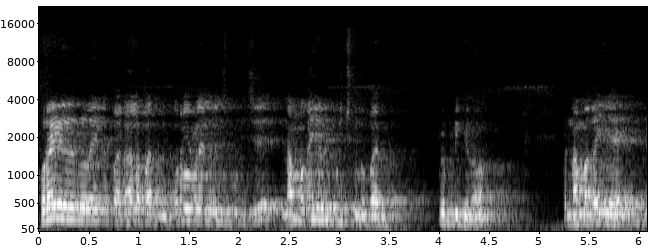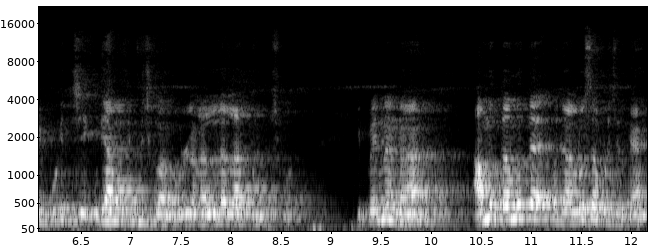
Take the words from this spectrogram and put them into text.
குரல் வலையில் இப்போ நல்லா பார்த்துங்க குரல் வலையில் வச்சு பிடிச்சி நம்ம கையை பிடிச்சிக்கணும் பாருங்க. இப்படி பிடிக்கணும். இப்போ நம்ம கையை இப்படி பிடிச்சி இப்படி அமுத்தி பிடிச்சிக்குவாங்க. உள்ள நல்லா லாக் பண்ணி பிடிச்சிக்குவாங்க. இப்போ என்னன்னா அமுத்த அமுத்த கொஞ்சம் லூஸாக பிடிச்சிருக்கேன்.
